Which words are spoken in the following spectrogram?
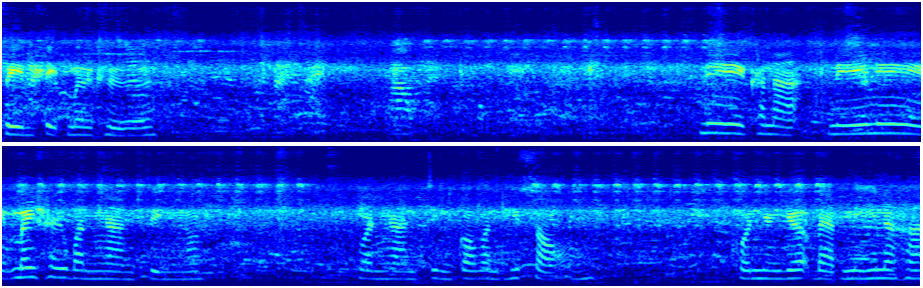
ฟิล์มติดมือถือ นี่ขณะนี้นี่ไม่ใช่วันงานจริงเนาะวันงานจริงก็วันที่สอง คนยังเยอะแบบนี้นะคะ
